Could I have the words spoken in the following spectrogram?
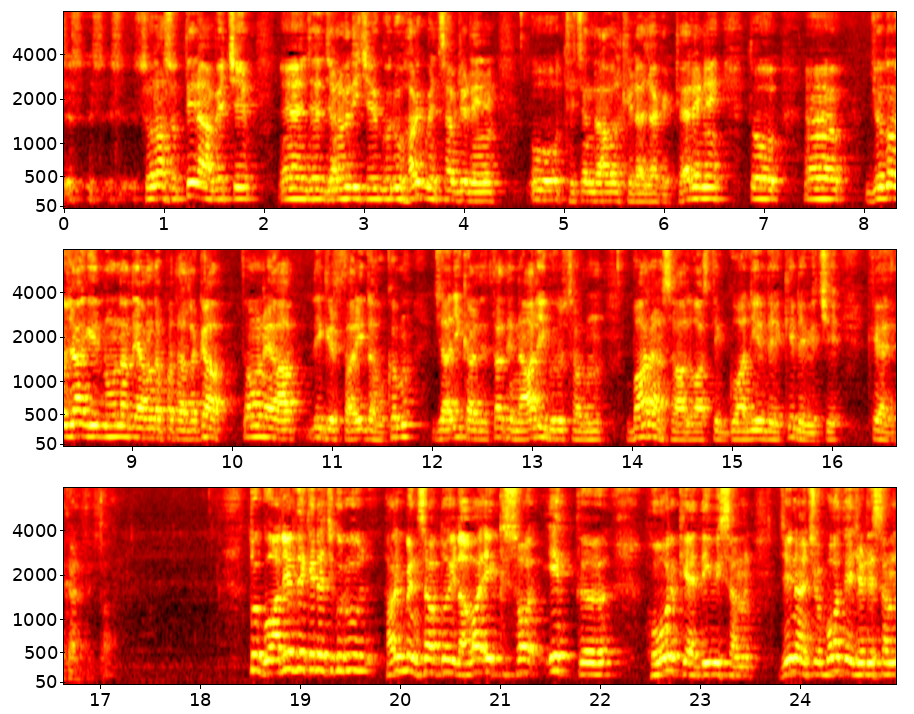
1613 ਵਿੱਚ ਅਹ, ਜਨਵਰੀ ਚ ਗੁਰੂ ਹਰਗੋਬਿੰਦ ਸਾਹਿਬ ਜਿਹੜੇ ਨੇ ਉਹ ਉੱਥੇ ਚੰਦਰਾਵਲ ਖੇੜਾ ਜਾ ਕੇ ਠਹਿਰੇ ਨੇ। ਤੋਂ ਜਦੋਂ ਜਹਾਂਗੀਰ ਨੂੰ ਉਹਨਾਂ ਦੇ ਆਉਣ ਦਾ ਪਤਾ ਲੱਗਾ ਤਾਂ ਉਹਨੇ ਆਪ ਦੀ ਗ੍ਰਿਫਤਾਰੀ ਦਾ ਹੁਕਮ ਜਾਰੀ ਕਰ ਦਿੱਤਾ ਤੇ ਨਾਲ ਹੀ ਗੁਰੂ ਸਾਹਿਬ ਨੂੰ 12 ਸਾਲ ਵਾਸਤੇ ਗਵਾਲੀਅਰ ਦੇ ਕਿਲੇ ਵਿੱਚ ਕੈਦ ਕਰ ਦਿੱਤਾ। ਤੋ ਗਵਾਲੀਅਰ ਦੇ ਕਿਲੇ ਚ ਗੁਰੂ ਹਰਗੋਬਿੰਦ ਸਾਹਿਬ ਤੋਂ ਇਲਾਵਾ 101 ਹੋਰ ਕੈਦੀ ਵੀ ਸਨ ਜਿਨ੍ਹਾਂ ਚੋਂ ਬਹੁਤੇ ਜਿਹੜੇ ਸਨ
